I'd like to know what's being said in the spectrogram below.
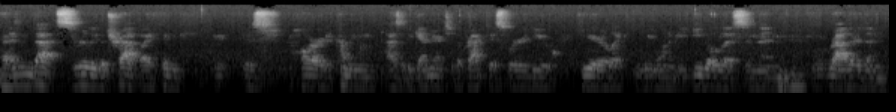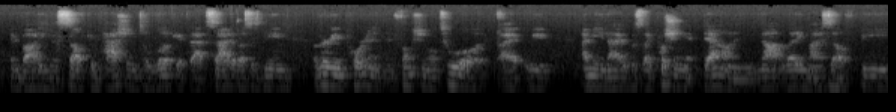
Yes. and that's really the trap I think is hard coming as a beginner to the practice where you hear like we want to be egoless and then rather than embodying this self-compassion to look at that side of us as being a very important and functional tool I we I mean I was like pushing it down and not letting myself be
